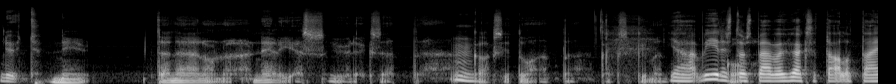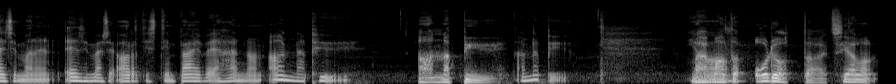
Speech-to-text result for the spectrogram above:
nyt. Niin, tänään on 4.9. Mm. 2020. Ja 15. päivä 9. aloittaa ensimmäinen, ensimmäisen artistin päivä ja hän on Anna Pyy. Anna Pyy. Anna Pyy. Mä en malta odottaa, että siellä on,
